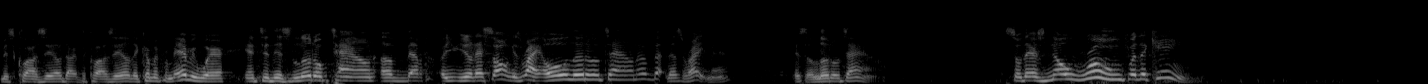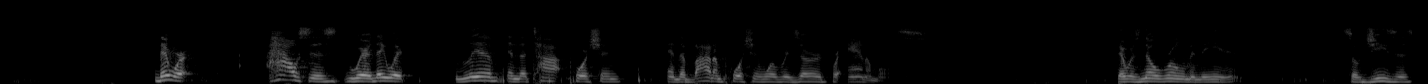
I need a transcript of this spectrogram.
Miss Clausel, Dr. Clausel, they're coming from everywhere into this little town of Bethlehem. Oh, you know, that song is right. Oh, little town of Bethlehem. That's right, man. It's a little town. So there's no room for the king. There were houses where they would live in the top portion and the bottom portion were reserved for animals. There was no room in the inn. So Jesus,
